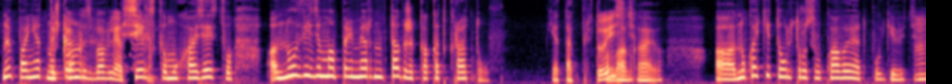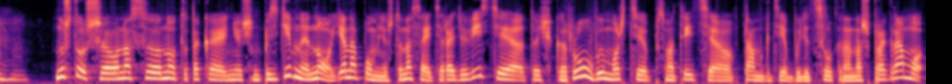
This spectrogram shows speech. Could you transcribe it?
Ну и понятно, так что как он сельскому хозяйству, ну, видимо, примерно так же, как от кротов. Я так предполагаю. То есть? А, ну, какие-то ультразвуковые отпугивать. Угу. Ну что ж, у нас э, нота такая не очень позитивная, но я напомню, что на сайте радиовести.ру вы можете посмотреть э, там, где будет ссылка на нашу программу,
